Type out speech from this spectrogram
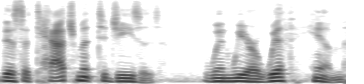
this attachment to Jesus, when we are with him,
